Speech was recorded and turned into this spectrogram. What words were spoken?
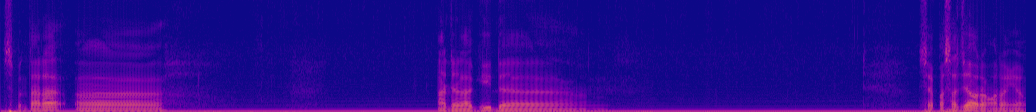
Sementara uh, ada lagi dan siapa saja orang-orang yang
